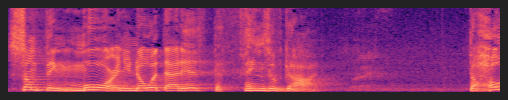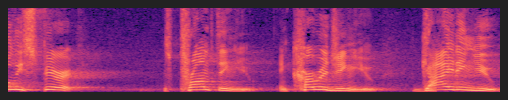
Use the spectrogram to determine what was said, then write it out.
something more. And you know what that is? The things of God. The Holy Spirit is prompting you, encouraging you, guiding you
